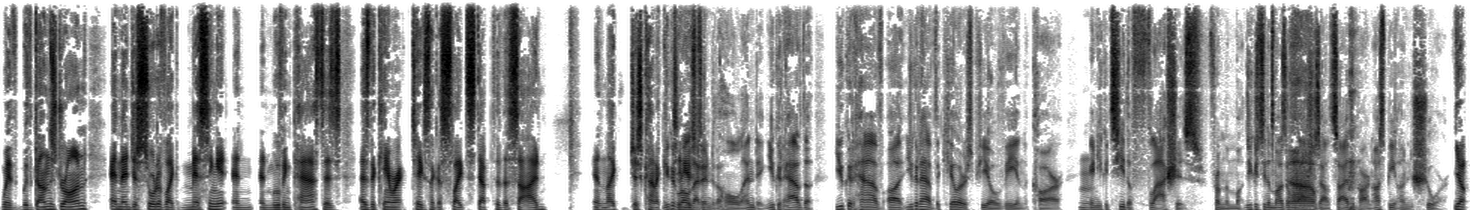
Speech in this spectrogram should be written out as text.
with, with guns drawn and then just sort of like missing it and, and moving past as, as the camera takes like a slight step to the side and like just kind of You could roll that into the whole ending. You could have the you could have uh, you could have the killer's POV in the car, Mm. and you could see the flashes from the you could see the muzzle Oh. flashes outside the car, and us be unsure. Yep.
